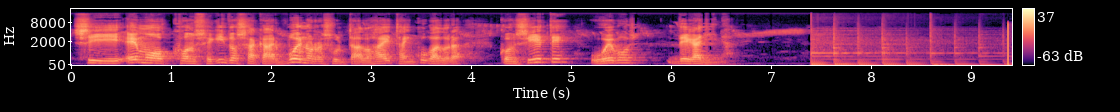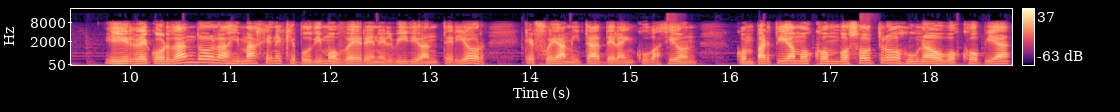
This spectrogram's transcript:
si hemos conseguido sacar buenos resultados a esta incubadora con siete huevos de gallina. Y recordando las imágenes que pudimos ver en el vídeo anterior, que fue a mitad de la incubación, compartíamos con vosotros una ovoscopia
